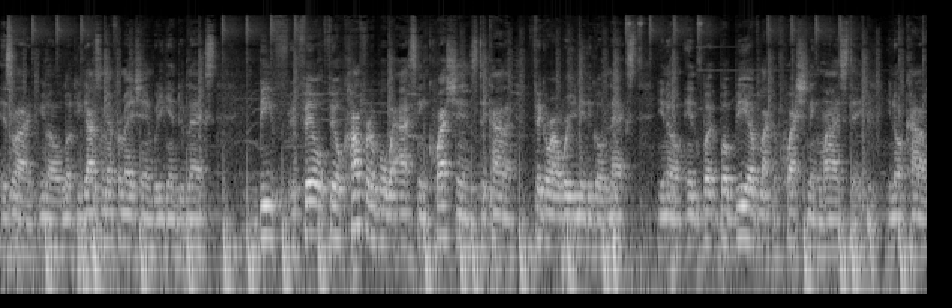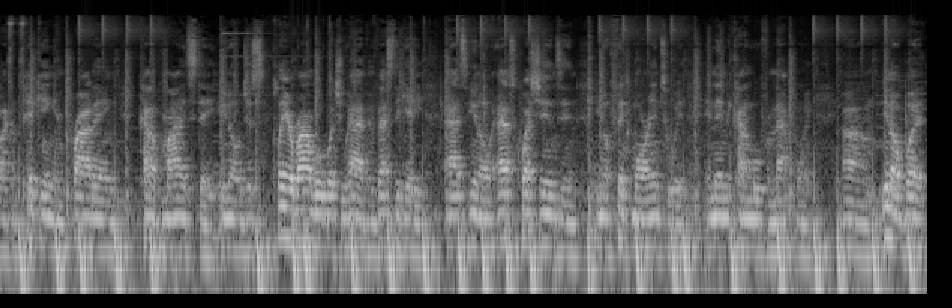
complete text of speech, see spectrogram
It's like, you know, look, you got some information. What are you gonna do next? Be feel feel comfortable with asking questions to kind of figure out where you need to go next. You know, and but but be of like a questioning mind state. You know, kind of like a picking and prodding kind of mind state. You know, just play around with what you have, investigate, ask you know, ask questions, and you know, think more into it, and then kind of move from that point. Um, you know, but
